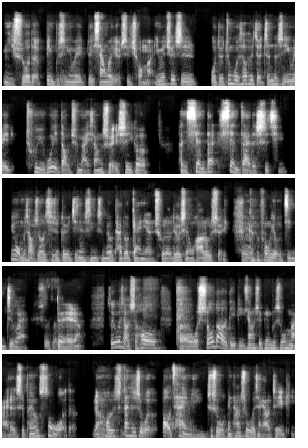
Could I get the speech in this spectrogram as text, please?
你说的，并不是因为对香味有需求嘛，因为确实，我觉得中国消费者真的是因为出于味道去买香水，是一个很现代现代的事情。因为我们小时候其实对于这件事情是没有太多概念的，除了六神花露水跟风油精之外，是的，对。然后，所以我小时候，呃，我收到的第一瓶香水并不是我买的，是朋友送我的。然后，但是是我报菜名，就是我跟他说我想要这一瓶。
